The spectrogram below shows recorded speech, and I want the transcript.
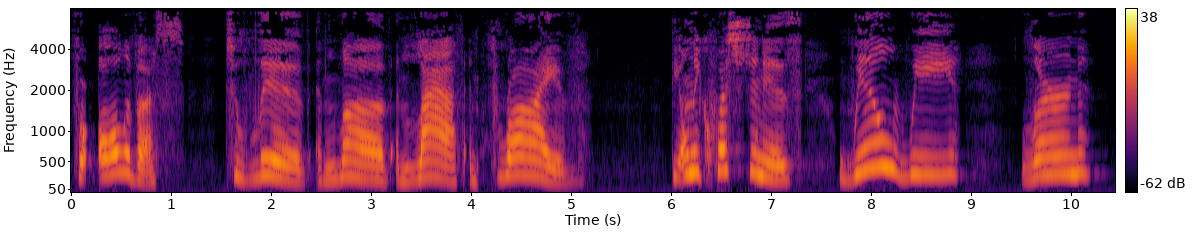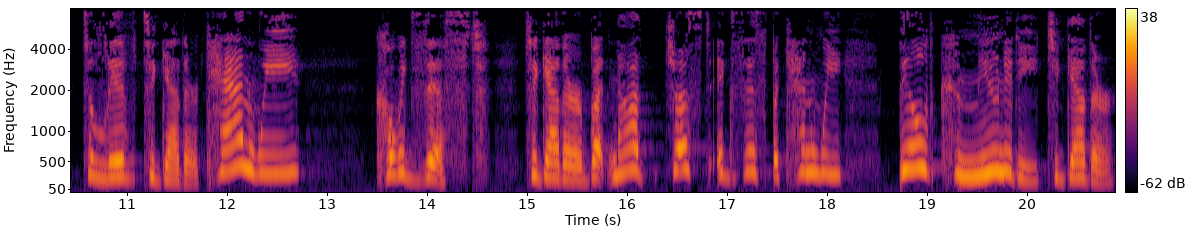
for all of us to live and love and laugh and thrive. The only question is, will we learn to live together? Can we coexist together, but not just exist, but can we build community together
